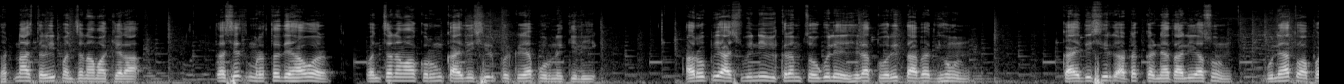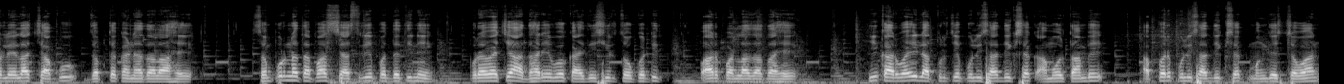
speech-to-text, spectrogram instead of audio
घटनास्थळी पंचनामा केला. तसेच मृतदेहावर पंचनामा करून कायदेशीर प्रक्रिया पूर्ण केली. आरोपी अश्विनी विक्रम चौगुले हिला त्वरित ताब्यात घेऊन कायदेशीर अटक करण्यात आली असून गुन्ह्यात वापरलेला चाकू जप्त करण्यात आला आहे. संपूर्ण तपास शास्त्रीय पद्धतीने पुराव्याच्या आधारे व कायदेशीर चौकटीत पार पडला जात आहे. ही कारवाई लातूरचे पोलीस अधीक्षक अमोल तांबे अप्पर पोलीस अधीक्षक मंगेश चव्हाण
